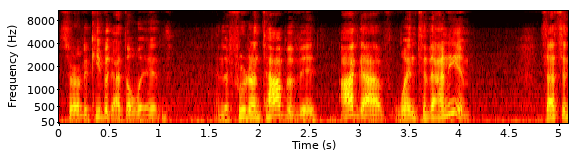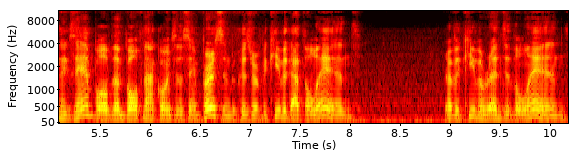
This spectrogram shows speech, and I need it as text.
So Rav Akiva got the land, and the fruit on top of it, agav, went to the aniyim. So that's an example of them both not going to the same person because Rav Akiva got the land, Rav Akiva rented the land,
